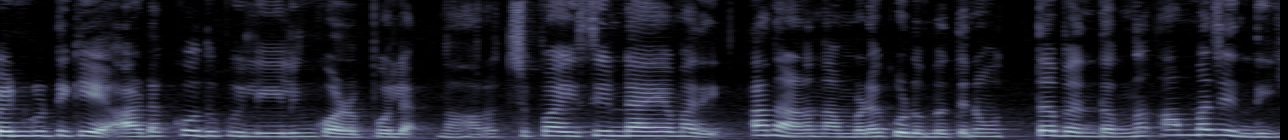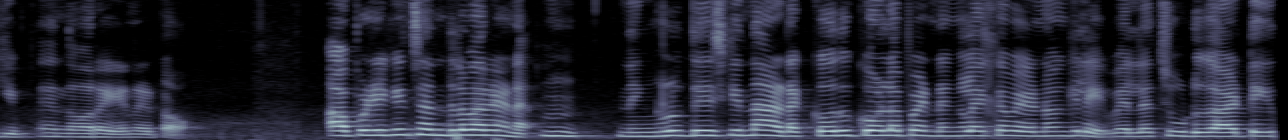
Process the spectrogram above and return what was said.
പെൺകുട്ടിക്ക് അടക്കൊതുക്കുലിയിലും കുഴപ്പമില്ല. നിറച്ച് പൈസ ഉണ്ടായാൽ മതി. അതാണ് നമ്മുടെ കുടുംബത്തിന് ഒത്ത ബന്ധം എന്ന് അമ്മ ചിന്തിക്കും എന്ന് പറയണം കേട്ടോ. അപ്പോഴേക്കും ചന്ദ്ര പറയണ നിങ്ങൾ ഉദ്ദേശിക്കുന്ന അടക്കൊതുക്കുള്ള പെണ്ണുങ്ങളെയൊക്കെ വേണമെങ്കിലേ വല്ല ചുടുകാട്ടിൽ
